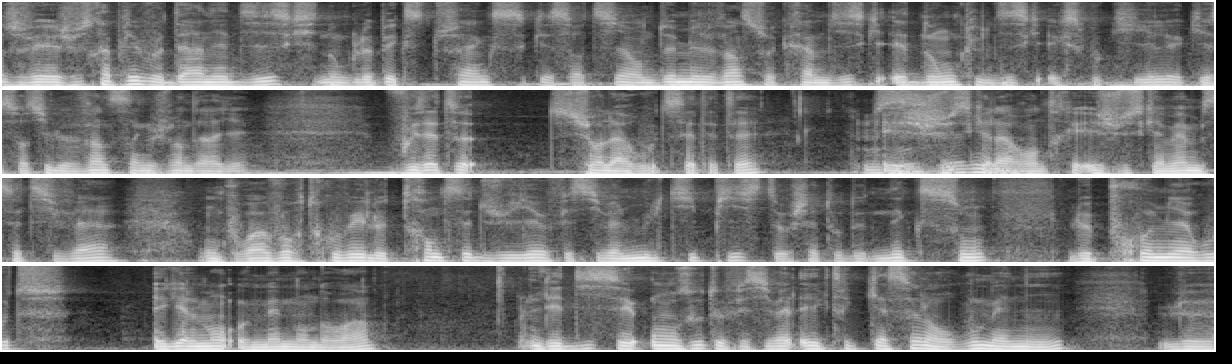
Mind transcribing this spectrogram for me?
je vais juste rappeler vos derniers disques. Donc le Pex Trunks qui est sorti en 2020 sur Cram Disc et donc le disque Expo Kill qui est sorti le 25 juin dernier. Vous êtes sur la route cet été et jusqu'à la rentrée et jusqu'à même cet hiver. On pourra vous retrouver le 37 juillet au festival Multipiste au château de Nexon, le 1er août également au même endroit. Les 10 et 11 août au festival Electric Castle en Roumanie, le,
